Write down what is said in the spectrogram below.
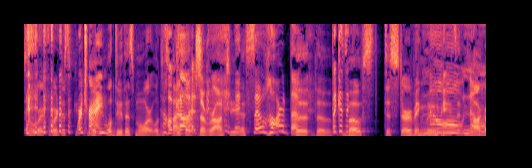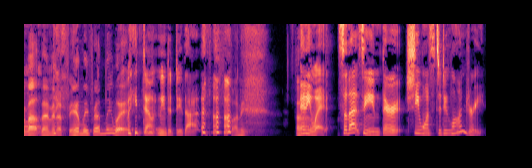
So we're we're just We're trying. Maybe we'll do this more. We'll just Oh, find gosh. the, the raunchiest It's so hard though. the the Because it- most disturbing No, movies and talk about them in a family friendly way. we don't need to do that. Funny. Uh, anyway, so that scene there, she wants to do laundry,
